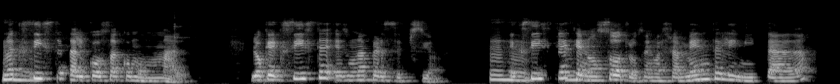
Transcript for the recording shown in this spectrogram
No existe tal cosa como mal. Lo que existe es una percepción. Existe que nosotros, en nuestra mente limitada,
